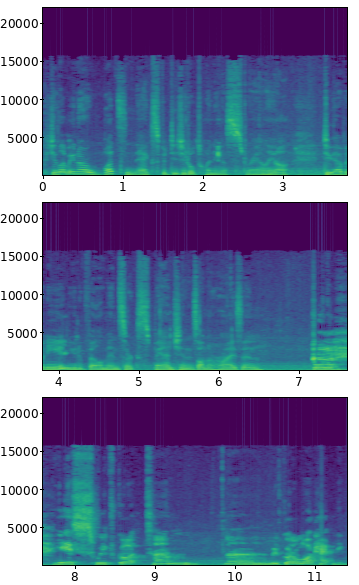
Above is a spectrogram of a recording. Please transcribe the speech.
could you let me know what's next for Digital Twinning Australia? Do you have any new developments or expansions on the horizon? Uh, yes, we've got um, uh, we've got a lot happening,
